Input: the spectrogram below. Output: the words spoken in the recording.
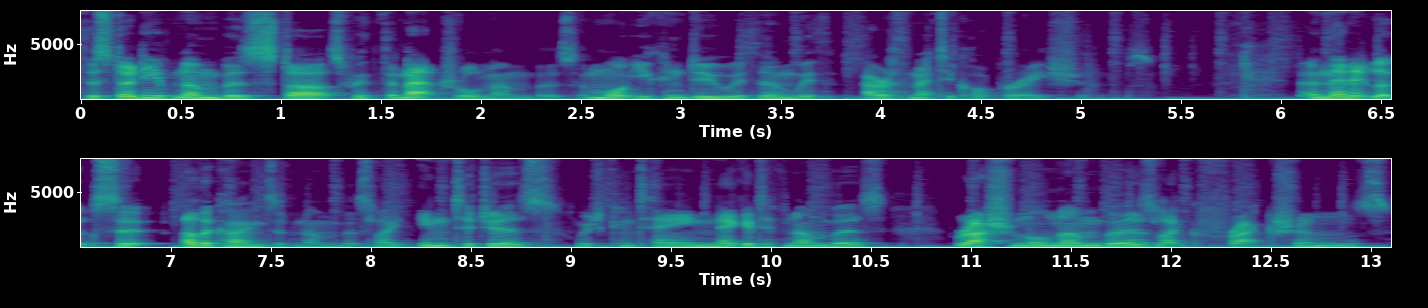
The study of numbers starts with the natural numbers and what you can do with them with arithmetic operations. And then it looks at other kinds of numbers, like integers, which contain negative numbers, rational numbers, like fractions,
